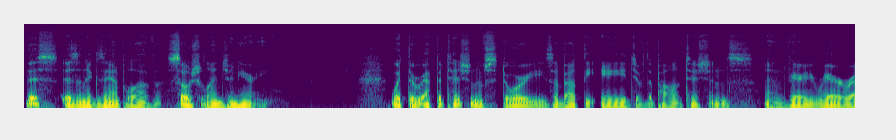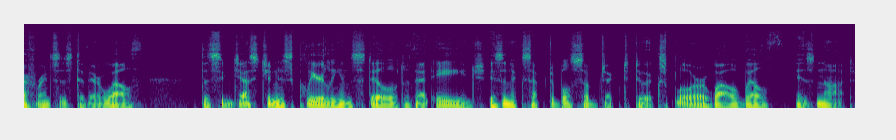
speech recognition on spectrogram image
This is an example of social engineering. With the repetition of stories about the age of the politicians and very rare references to their wealth, the suggestion is clearly instilled that age is an acceptable subject to explore while wealth is not.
